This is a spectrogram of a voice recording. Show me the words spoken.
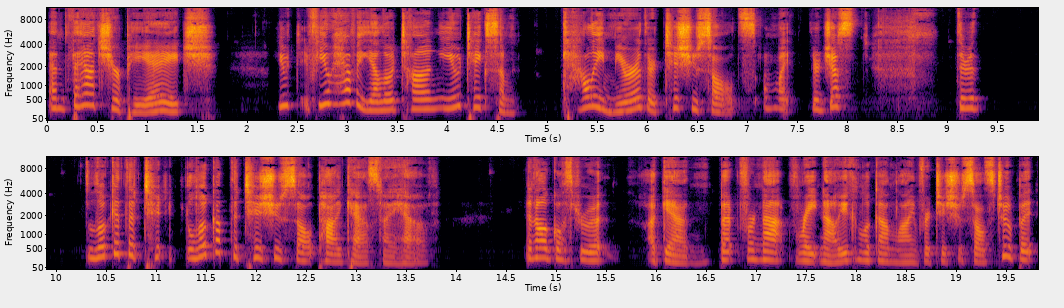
And that's your pH. You if you have a yellow tongue, you take some Kali mur, they're tissue salts. Oh my, they're just they're look at the t- look up the tissue salt podcast I have, and I'll go through it again. But for not right now, you can look online for tissue salts too. But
